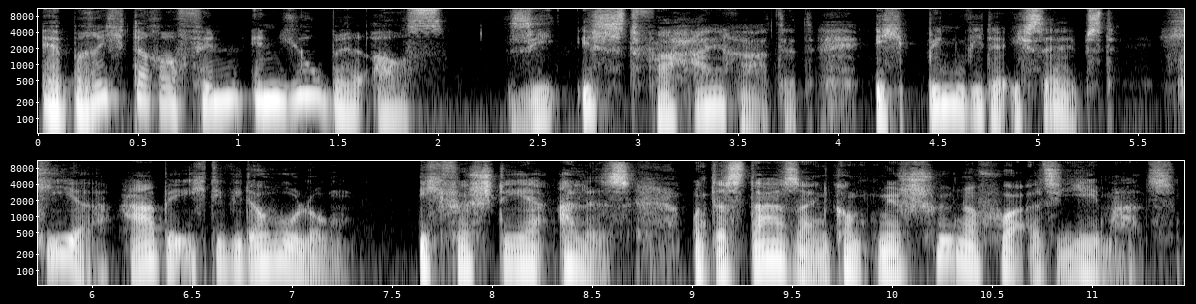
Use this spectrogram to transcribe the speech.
Er bricht daraufhin in Jubel aus. Sie ist verheiratet. Ich bin wieder ich selbst. Hier habe ich die Wiederholung. Ich verstehe alles, und das Dasein kommt mir schöner vor als jemals.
